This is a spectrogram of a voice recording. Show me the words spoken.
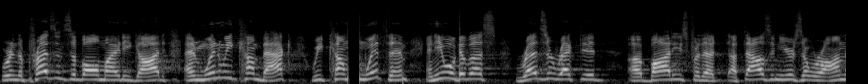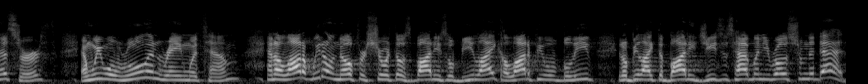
We're in the presence of Almighty God. And when we come back, we come with Him, and He will give us resurrected uh, bodies for the a thousand years that we're on this earth. And we will rule and reign with Him. And a lot of, we don't know for sure what those bodies will be like. A lot of people believe it'll be like the body Jesus had when He rose from the dead.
